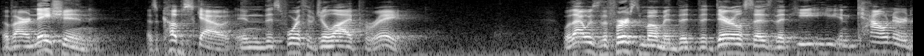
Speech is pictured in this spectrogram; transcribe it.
of our nation as a Cub Scout in this 4th of July parade. Well, that was the first moment that, that Daryl says that he, he encountered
